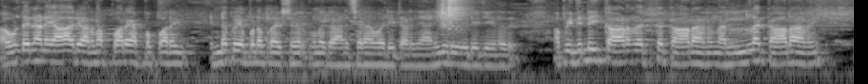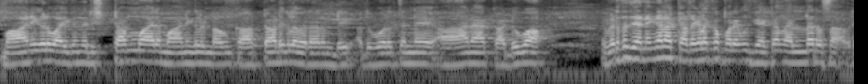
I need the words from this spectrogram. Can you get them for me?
അതുകൊണ്ട് തന്നെയാണ് ആ ഒരു അരണപ്പാറ അപ്പപ്പാറയും എന്റെ പ്രിയപ്പെട്ട പ്രേക്ഷകർക്കൊന്ന് കാണിച്ചു തരാൻ വേണ്ടിയിട്ടാണ് ഒരു വീഡിയോ ചെയ്യുന്നത്. അപ്പോൾ ഇതിന്റെ ഈ കാണുന്നതൊക്കെ കാടാണ്. നല്ല കാടാണ്. മാനുകൾ വൈകുന്നേരം ഇഷ്ടംമാരെ മാനുകളുണ്ടാവും. കാട്ടാടുകൾ വരാറുണ്ട്. അതുപോലെ തന്നെ ആന കടുവ ഇവിടുത്തെ ജനങ്ങൾ ആ കഥകളൊക്കെ പറയുമ്പോൾ കേൾക്കാൻ നല്ല രസമാണ് അവർ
